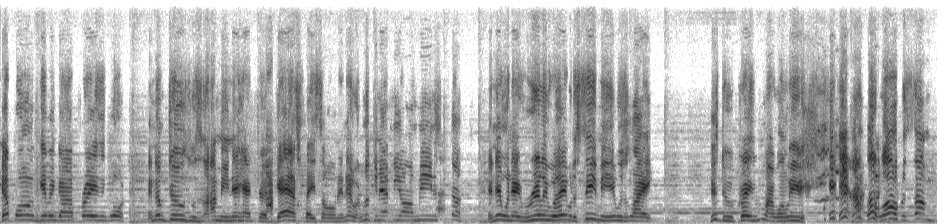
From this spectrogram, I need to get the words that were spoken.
kept on giving God praise and glory. And them dudes was, I mean, they had the gas face on and they were looking at me all mean and stuff. And then when they really were able to see me, it was like, this dude crazy, we might want to leave alone or something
